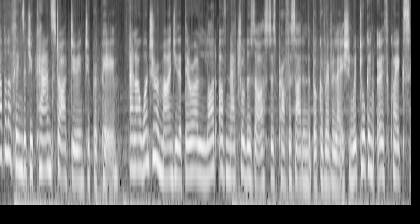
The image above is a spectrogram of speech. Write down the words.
Couple of things that you can start doing to prepare. And I want to remind you that there are a lot of natural disasters prophesied in the book of Revelation. We're talking earthquakes,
